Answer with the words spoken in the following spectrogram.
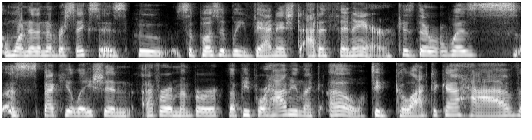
one of the number sixes, who supposedly supposedly vanished out of thin air because there was a speculation. I remember that people were having like, oh, did Galactica have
